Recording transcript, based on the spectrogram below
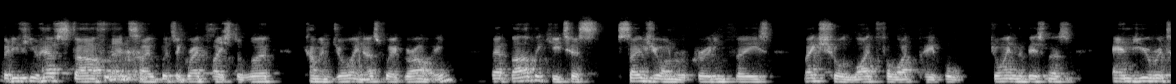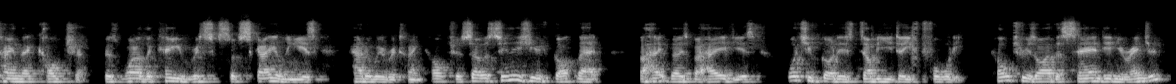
But if you have staff that say, it's a great place to work, come and join us, we're growing, that barbecue test saves you on recruiting fees, make sure like for like people join the business and you retain that culture. Because one of the key risks of scaling is how do we retain culture? So as soon as you've got that those behaviors, what you've got is WD 40. Culture is either sand in your engine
